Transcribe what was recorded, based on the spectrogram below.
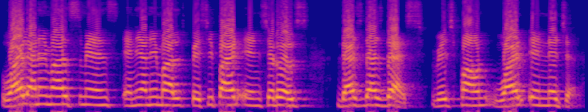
wild animals means any animal specified in schedules dash dash dash which found wild in nature.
